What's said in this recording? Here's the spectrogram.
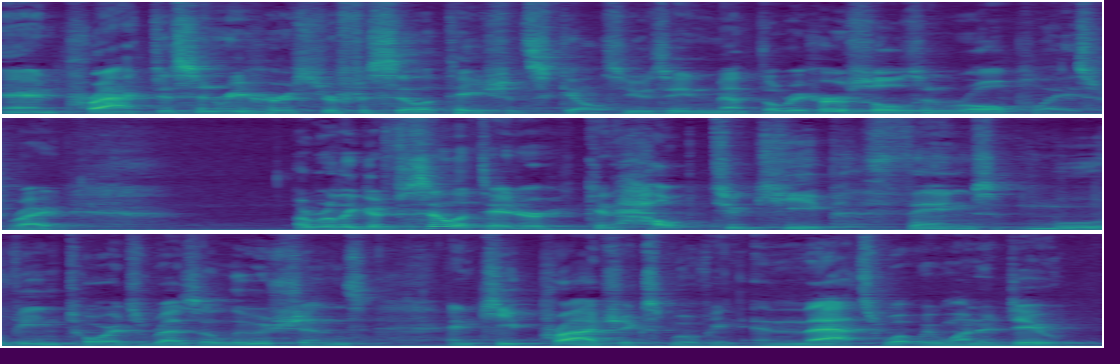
and practice and rehearse your facilitation skills using mental rehearsals and role plays, right? A really good facilitator can help to keep things moving towards resolutions and keep projects moving, and that's what we want to do.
